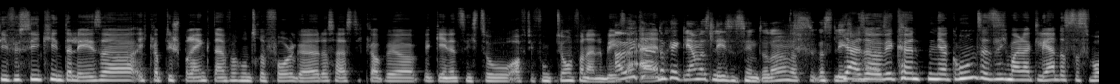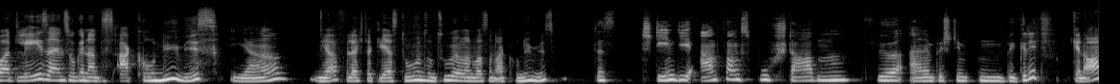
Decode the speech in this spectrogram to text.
die Physik hinter Laser, ich glaube, die sprengt einfach unsere Folge. Das heißt, ich glaube, wir, wir gehen jetzt nicht so auf die Funktion von einem Laser Aber wir können ein. doch erklären, was Laser sind, oder? Was, was Laser ja, also heißt. wir könnten ja grundsätzlich mal erklären, dass das Wort Laser ein sogenanntes Akronym ist. Ja, Ja, vielleicht erklärst du unseren Zuhörern, was ein Akronym ist. das stehen die Anfangsbuchstaben für einen bestimmten Begriff. Genau.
